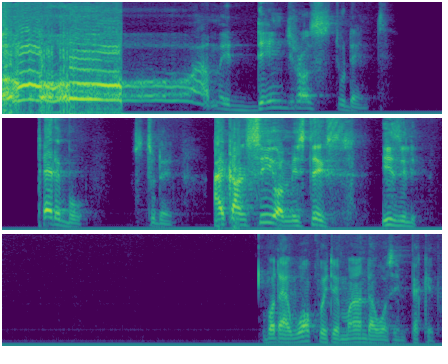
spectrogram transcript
oh, I'm a dangerous student. Terrible student. I can see your mistakes easily. But I work with a man that was impeccable.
